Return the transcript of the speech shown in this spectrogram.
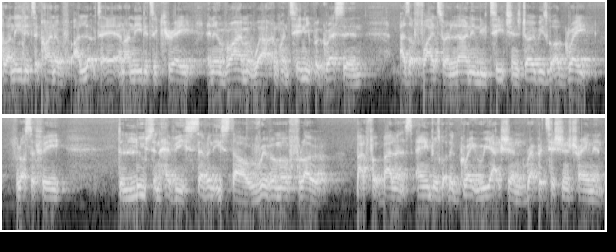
because I needed to kind of, I looked at it and I needed to create an environment where I can continue progressing as a fighter and learning new teachings. Joby's got a great philosophy, the loose and heavy 70s style, rhythm and flow, back foot balance. Angel's got the great reaction, repetitions training,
